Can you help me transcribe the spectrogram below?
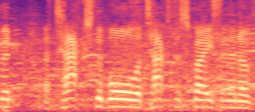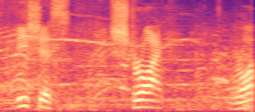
moment, attacks the ball, attacks the space, and then a vicious strike riding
